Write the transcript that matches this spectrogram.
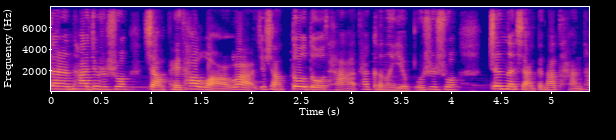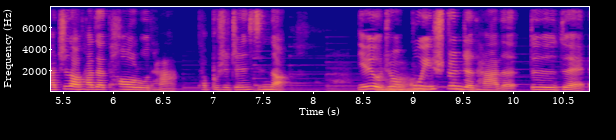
但是他就是说想陪他玩玩，就想逗逗他，他可能也不是说真的想跟他谈，他知道他在套路他，他不是真心的。也有这种故意顺着他的，对对对，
